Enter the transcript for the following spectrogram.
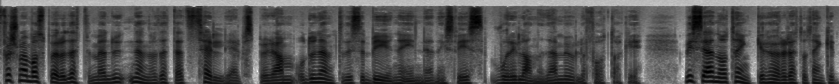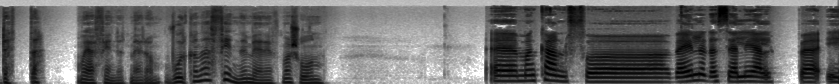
først må jeg bare spørre dette med Du nevner at dette er et selvhjelpsprogram, og du nevnte disse byene innledningsvis, hvor i landet det er mulig å få tak i. Hvis jeg nå tenker, hører dette og tenker dette må jeg finne ut mer om, hvor kan jeg finne mer informasjon? Uh, man kan få veilede selvhjelp eh, i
